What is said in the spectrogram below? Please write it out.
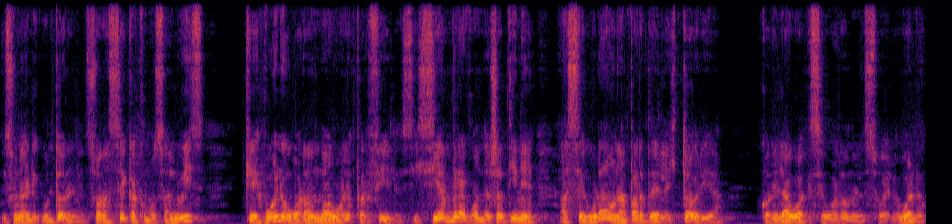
es un agricultor en zonas secas como San Luis, que es bueno guardando agua en los perfiles y siembra cuando ya tiene asegurada una parte de la historia con el agua que se guardó en el suelo. Bueno,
